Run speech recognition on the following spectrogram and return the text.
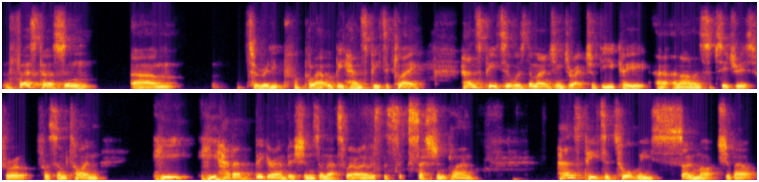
the first person um, to really pull out would be Hans Peter Klaey. Hans Peter was the managing director of the UK uh, and Ireland subsidiaries for for some time. He he had a bigger ambitions, and that's where I was the succession plan. Hans Peter taught me so much about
